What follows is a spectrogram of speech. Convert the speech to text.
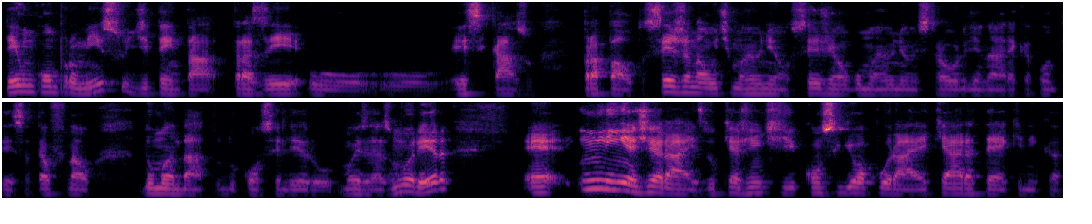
tem um compromisso de tentar trazer o, o, esse caso para a pauta, seja na última reunião, seja em alguma reunião extraordinária que aconteça até o final do mandato do conselheiro Moisés Moreira. É, em linhas gerais, o que a gente conseguiu apurar é que a área técnica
